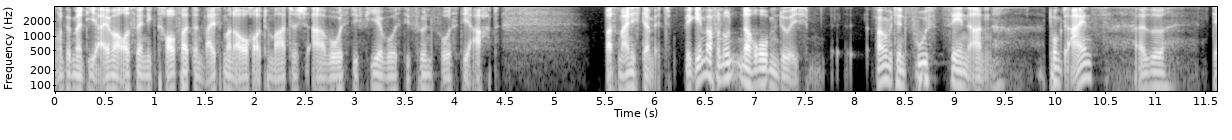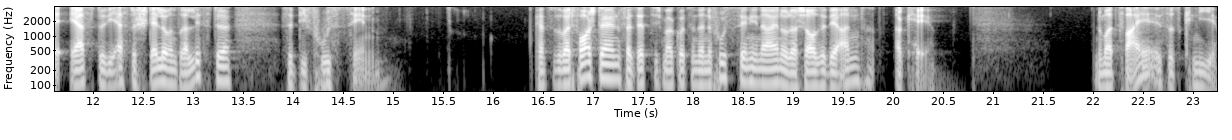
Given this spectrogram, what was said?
Und wenn man die einmal auswendig drauf hat, dann weiß man auch automatisch, ah, wo ist die 4, wo ist die 5, wo ist die 8. Was meine ich damit? Wir gehen mal von unten nach oben durch. Fangen wir mit den Fußzehen an. Punkt 1, also der erste, die erste Stelle unserer Liste sind die Fußzehen. Kannst du soweit vorstellen? Versetz dich mal kurz in deine Fußzehen hinein oder schau sie dir an. Okay. Nummer 2 ist das Knie.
